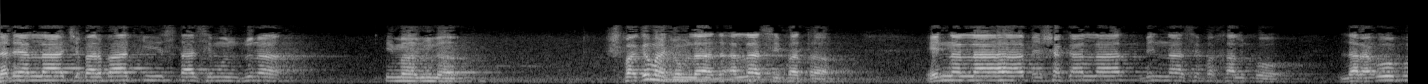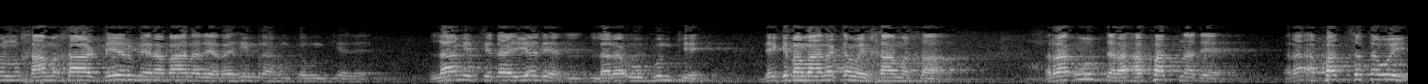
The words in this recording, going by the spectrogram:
نه دی الله چې برباد کی ستاسو منځونه ایمانونه شپږمه جمله د الله صفته ان الله بشک الله بالناس فخلقو لرؤفن خامخا ډیر مهربان دی رحیم رحم کوونکی دی لام ابتدائیه دی لرؤفن کې دغه به معنا کوي خامخا رؤف در افت نه دی رافت څه ته وایي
